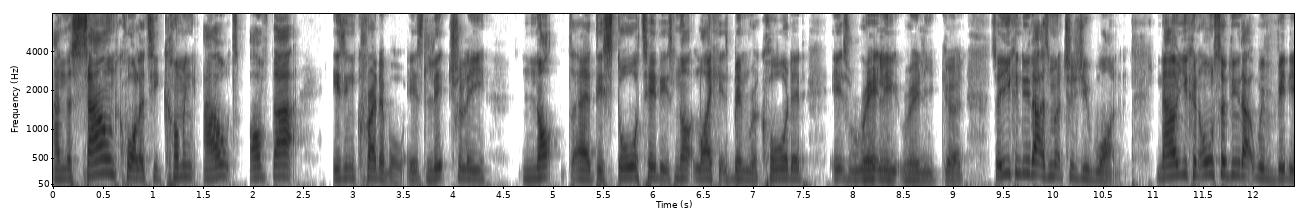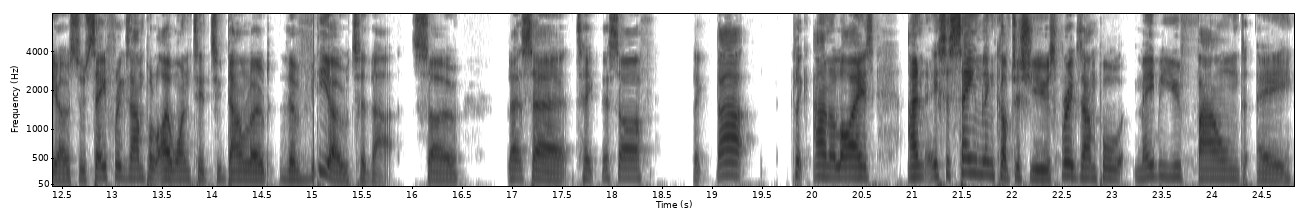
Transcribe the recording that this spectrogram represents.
And the sound quality coming out of that is incredible. It's literally not uh, distorted. It's not like it's been recorded. It's really, really good. So you can do that as much as you want. Now you can also do that with video. So say, for example, I wanted to download the video to that. So let's uh, take this off, click that, click analyze, and it's the same link I've just used. For example, maybe you found a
